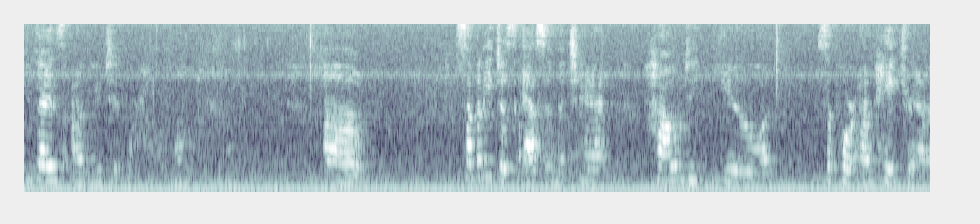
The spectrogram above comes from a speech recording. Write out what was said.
you guys on YouTube, we're all alone. Um, somebody just asked in the chat, how do you support on Patreon?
